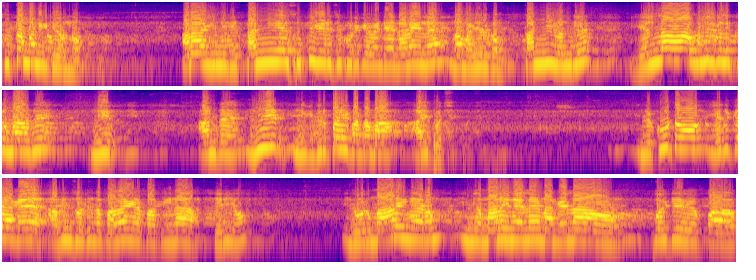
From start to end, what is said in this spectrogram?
சுத்தம் பண்ணிக்கிட்டு இருந்தோம். ஆனா இன்னைக்கு தண்ணியை சுத்திகரிச்சு குடிக்க வேண்டிய நிலையில நம்ம இருக்கோம். தண்ணி வந்து எல்லா உயிர்களுக்குமானது நீர். அந்த நீர் இன்னைக்கு விற்பனை பண்டமா ஆயிப்போச்சு. இந்த கூட்டம் எதுக்காக அப்படின்னு சொல்லிட்டு இந்த பதாகையை பார்த்தீங்கன்னா தெரியும். இந்த ஒரு மாலை நேரம் இங்க மாலை நேரில் நாங்கள் எல்லாம் போயிட்டு ப-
